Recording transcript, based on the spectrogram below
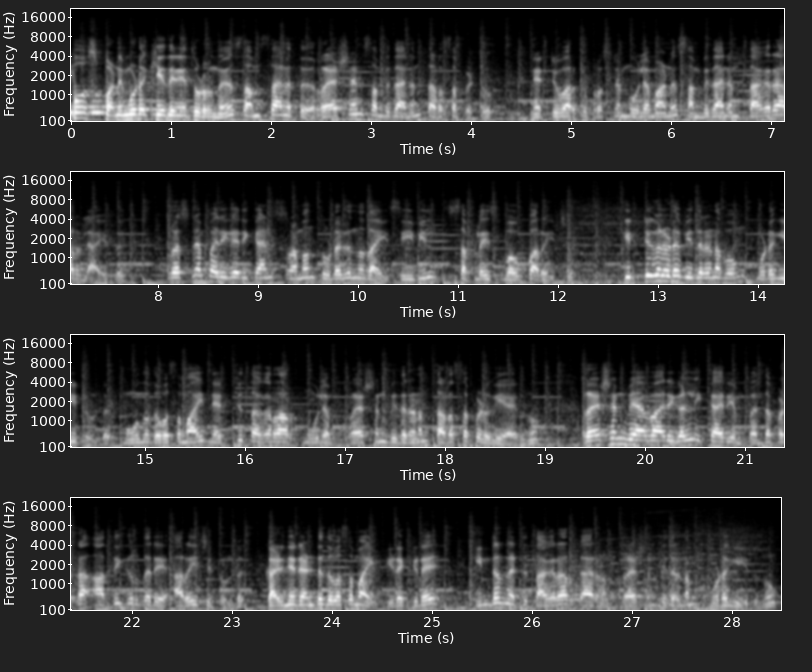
Pose പണിമുടക്കിയതിനെ തുടർന്ന് സംസ്ഥാനത്ത് ration സംവിധാനം തടസ്സപ്പെട്ടു. നെറ്റ്വർക്ക് പ്രശ്നം മൂലമാണ് സംവിധാനം തകരാറിലായത്. പ്രശ്നം പരിഹരിക്കാൻ ശ്രമം തുടരുന്നതായി സിവിൽ സപ്ലൈസ് വകുപ്പ് അറിയിച്ചു. കിറ്റുകളുടെ വിതരണവും മുടങ്ങിയിട്ടുണ്ട്. മൂന്ന് ദിവസമായി നെറ്റ് തകരാർ മൂലം റേഷൻ വിതരണം തടസ്സപ്പെടുകയായിരുന്നു. റേഷൻ വ്യാപാരികൾ ഇക്കാര്യം ബന്ധപ്പെട്ട അധികൃതരെ അറിയിച്ചിട്ടുണ്ട്. കഴിഞ്ഞ രണ്ട് ദിവസമായി ഇടയ്ക്കിടെ ഇന്റർനെറ്റ് തകരാർ കാരണം റേഷൻ വിതരണം മുടങ്ങിയിരുന്നു.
